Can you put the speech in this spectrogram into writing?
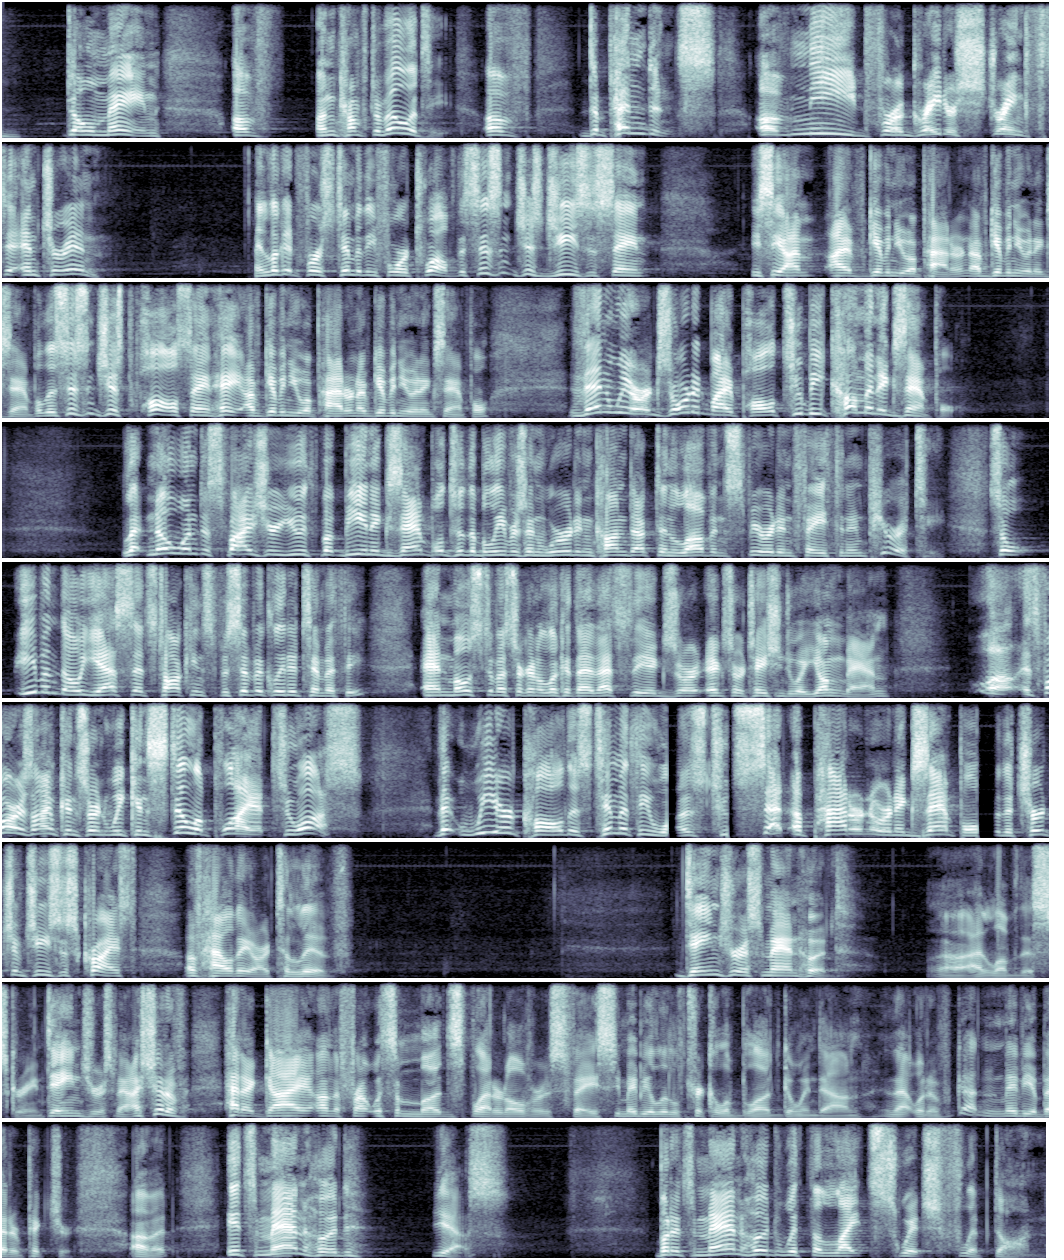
domain of uncomfortability, of dependence, of need for a greater strength to enter in. And look at 1 Timothy 4:12. This isn't just Jesus saying, you see, I'm, I've given you a pattern, I've given you an example. This isn't just Paul saying, hey, I've given you a pattern, I've given you an example. Then we are exhorted by Paul to become an example. Let no one despise your youth, but be an example to the believers in word and conduct and love and spirit and faith and in purity. So, even though, yes, that's talking specifically to Timothy, and most of us are going to look at that, that's the exhort, exhortation to a young man. Well, as far as I'm concerned, we can still apply it to us. That we are called, as Timothy was, to set a pattern or an example for the church of Jesus Christ of how they are to live. Dangerous manhood. Uh, I love this screen. Dangerous man. I should have had a guy on the front with some mud splattered all over his face, maybe a little trickle of blood going down, and that would have gotten maybe a better picture of it. It's manhood, yes, but it's manhood with the light switch flipped on.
